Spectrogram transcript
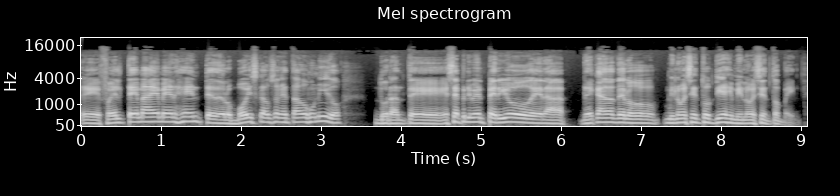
eh, fue el tema emergente de los Boy Scouts en Estados Unidos durante ese primer periodo de la década de los 1910 y 1920.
